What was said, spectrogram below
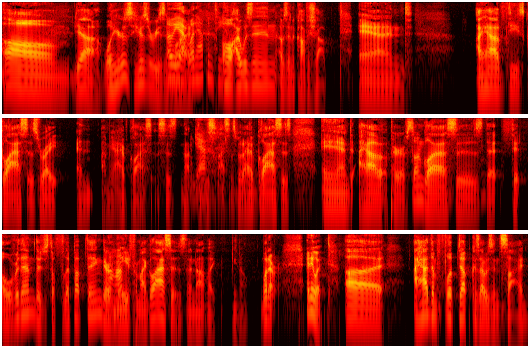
um yeah well here's here's the reason oh yeah, what happened to you? oh i was in i was in a coffee shop and i have these glasses right and i mean i have glasses. It's not these glasses but i have glasses. And i have a pair of sunglasses that fit over them. They're just a flip up thing. They're Uh-huh. made for my glasses. They're not like you know whatever. Anyway uh i had them flipped up because i was inside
